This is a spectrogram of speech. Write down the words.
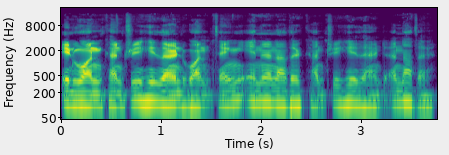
in one country he learned one thing, in another country he learned another.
